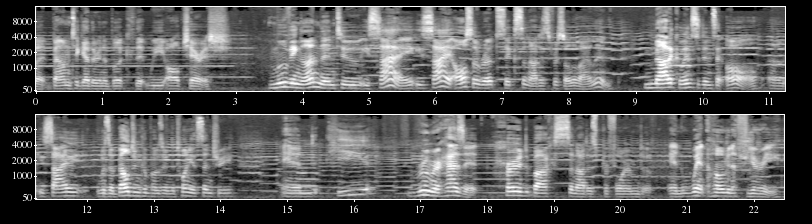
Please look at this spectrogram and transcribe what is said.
but bound together in a book that we all cherish. Moving on then to Ysaÿe, Ysaÿe also wrote six sonatas for solo violin. Not a coincidence at all. Um, Ysaÿe was a Belgian composer in the 20th century, and he, rumor has it, heard Bach's sonatas performed and went home in a fury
